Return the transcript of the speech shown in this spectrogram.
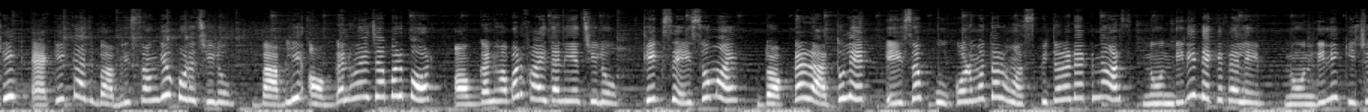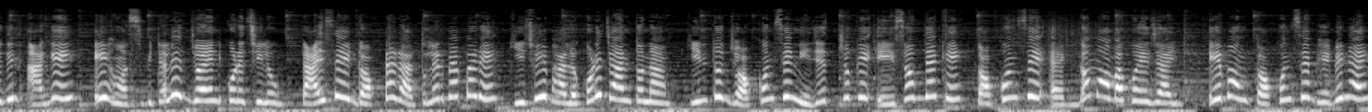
ঠিক একই কাজ বাবলির সঙ্গেও করেছিল। বাবলি অজ্ঞান হয়ে যাবার পর অজ্ঞান হবার ফায়দা নিয়েছিল। ঠিক সেই সময় ডক্টর রাতুলের এইসব কুকর্ম তার হসপিটালের এক নার্স নন্দিনী দেখে ফেলে। নন্দিনী কিছুদিন আগেই এই হসপিটালে জয়েন করেছিল। তাই সে ডক্টর রাতুলের ব্যাপারে কিছুই ভালো করে জানতো না। কিন্তু যখন সে নিজের চোখে এইসব দেখে, তখন সে একদম অবাক হয়ে যায় এবং তখন সে ভেবে নেয়,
